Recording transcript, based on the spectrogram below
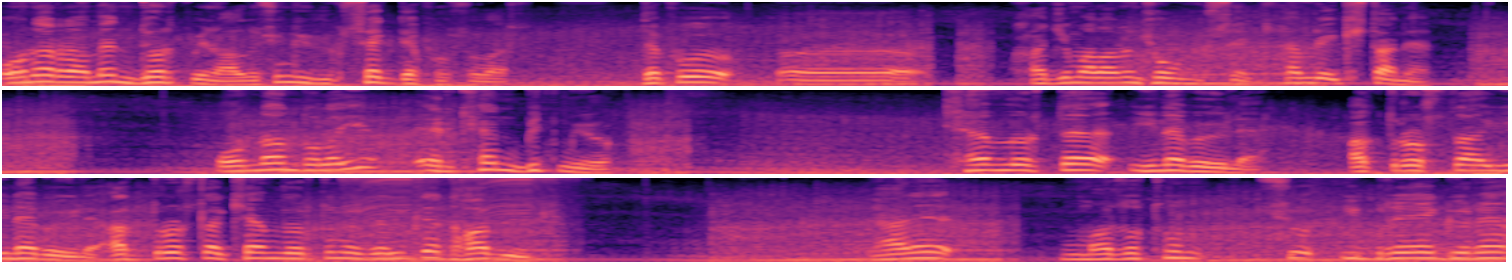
ona rağmen 4000 aldı. Çünkü yüksek deposu var. Depo e, hacim alanı çok yüksek. Hem de iki tane. Ondan dolayı erken bitmiyor. Kenworth'te yine böyle. Actros'ta yine böyle. Actros'la Kenworth'un özellikle daha büyük. Yani mazotun şu ibreye göre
